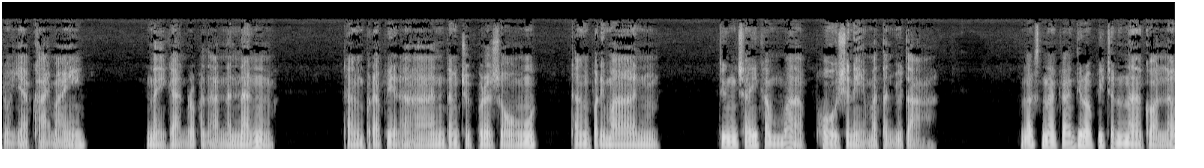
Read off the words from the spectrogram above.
โดยแยบขายไหม ในการรับประทานนั้นๆ ทั้งประเภทอาหารทั้งจุดประสงค์ ทั้งปริมาณ จึงใช้คำว่าโภชเนมตัญยุตา ลักษณะการที่เราพิจารณาก่อนแล้ว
